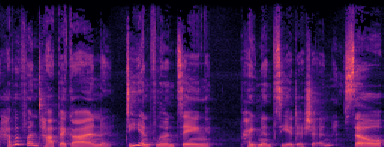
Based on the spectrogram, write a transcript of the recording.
have a fun topic on de-influencing pregnancy edition. So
